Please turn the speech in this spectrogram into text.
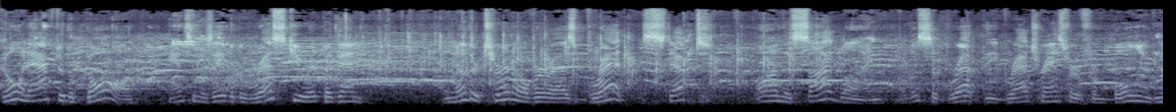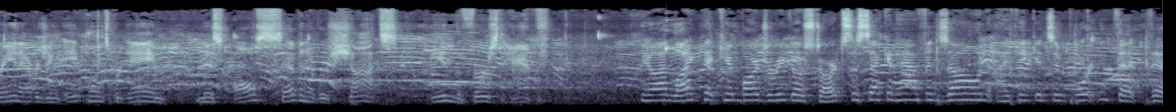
going after the ball. Hansen was able to rescue it, but then another turnover as Brett stepped on the sideline. Elissa Brett, the grad transfer from Bowling Green, averaging eight points per game, missed all seven of her shots in the first half. You know, I like that Kim Barnes-Arico starts the second half in zone. I think it's important that the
